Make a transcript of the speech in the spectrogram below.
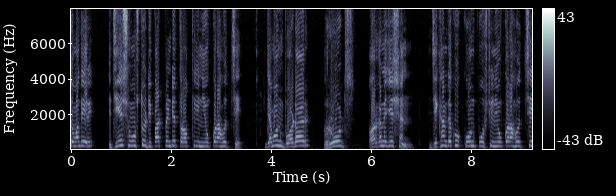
তোমাদের যে সমস্ত ডিপার্টমেন্টের তরফ থেকে নিয়োগ করা হচ্ছে, যেমন বর্ডার রোডস অর্গানাইজেশন যেখানে দেখো কোন পোস্টে নিয়োগ করা হচ্ছে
